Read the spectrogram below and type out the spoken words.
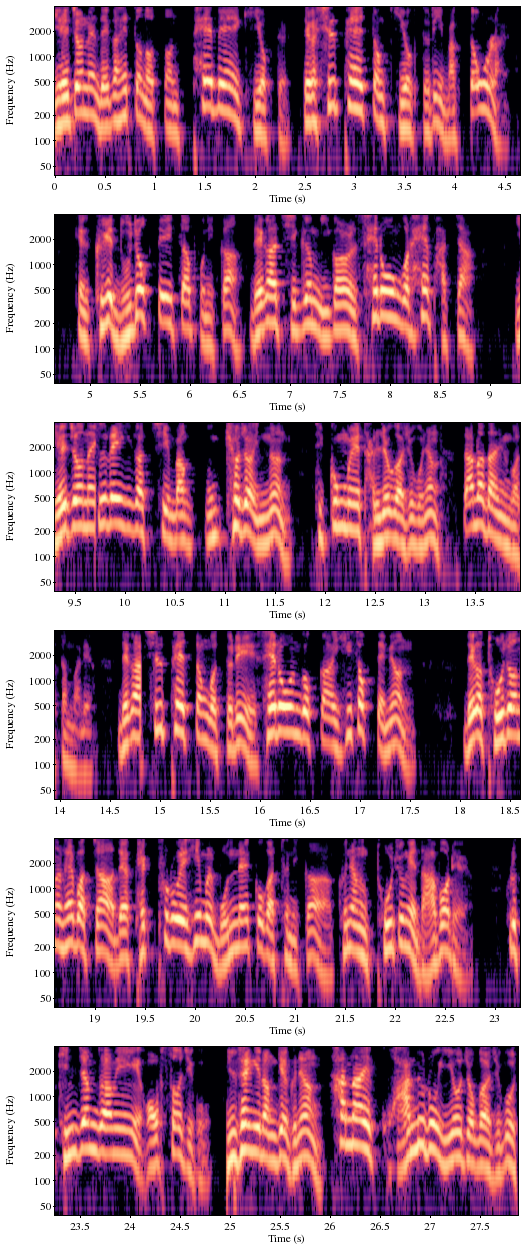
예전에 내가 했던 어떤 패배의 기억들 내가 실패했던 기억들이 막 떠올라요. 그게 누적돼 있다 보니까 내가 지금 이걸 새로운 걸 해봤자 예전에 쓰레기같이 막 움켜져 있는 뒷공무에 달려가지고 그냥 따라다니는 것 같단 말이에요. 내가 실패했던 것들이 새로운 것과 희석되면 내가 도전을 해봤자 내가 100%의 힘을 못 낼 것 같으니까 그냥 도중에 놔버려요 그리고 긴장감이 없어지고 인생이란 게 그냥 하나의 관으로 이어져 가지고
